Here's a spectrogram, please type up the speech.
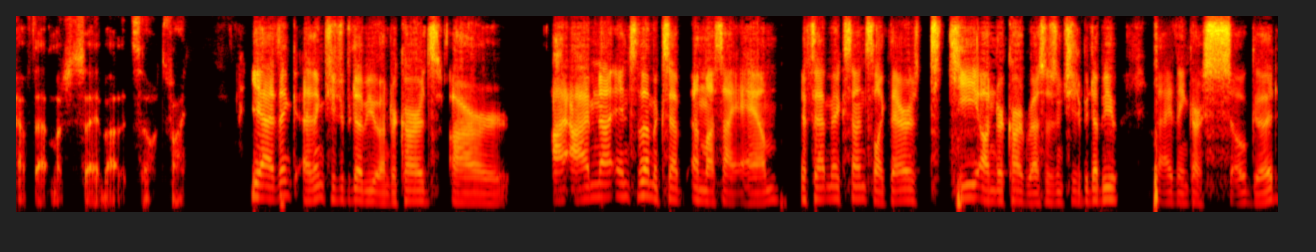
have that much to say about it, so it's fine. Yeah, I think I think TJPW undercards are. I, I'm not into them except unless I am, if that makes sense. Like there's key undercard wrestlers in TJPW that I think are so good.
